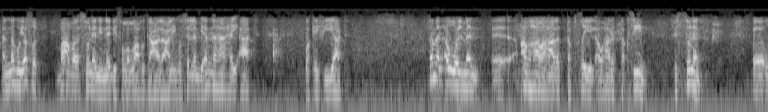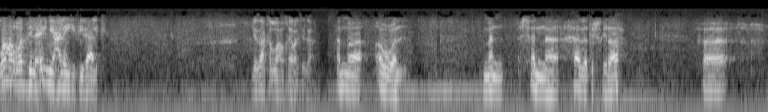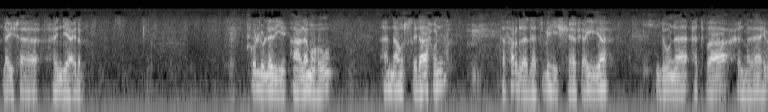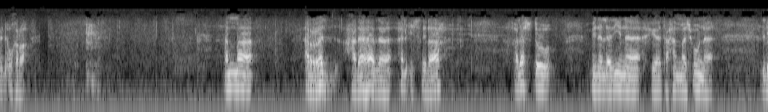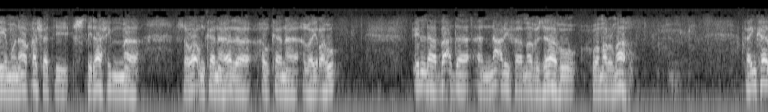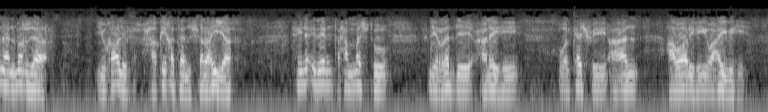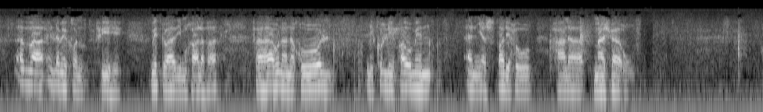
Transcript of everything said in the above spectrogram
أنه يصف بعض سنن النبي صلى الله تعالى عليه وسلم بأنها هيئات وكيفيات. فمن أول من آه، أظهر هذا التفصيل أو هذا التقسيم في السنن آه، وما الرد العلمي عليه في ذلك؟ جزاك الله خير الجزاء. أما أول من سن هذا الإصطلاح فليس عندي علم. كل الذي أعلمه أنه اصطلاح تفردت به الشافعية دون أتباع المذاهب الأخرى. أما الرد على هذا الاصطلاح فلست من الذين يتحمسون لمناقشة اصطلاح ما سواء كان هذا أو كان غيره إلا بعد أن نعرف مغزاه ومرماه. فإن كان المغزى يخالف حقيقة شرعية حينئذ تحمست للرد عليه والكشف عن عواره وعيبه. أما إن لم يكن فيه مثل هذه المخالفة فها هنا نقول لكل قوم أن يصطلحوا على ما شاءوا.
